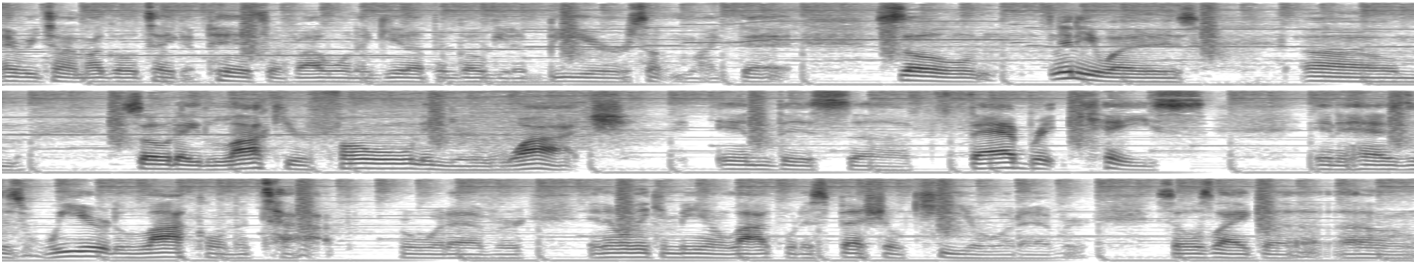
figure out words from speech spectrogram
every time I go take a piss or if I want to get up and go get a beer or something like that. So, anyways, um, so they lock your phone and your watch in this uh, fabric case, and it has this weird lock on the top or whatever, and it only can be unlocked with a special key or whatever. So it's like a, um,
